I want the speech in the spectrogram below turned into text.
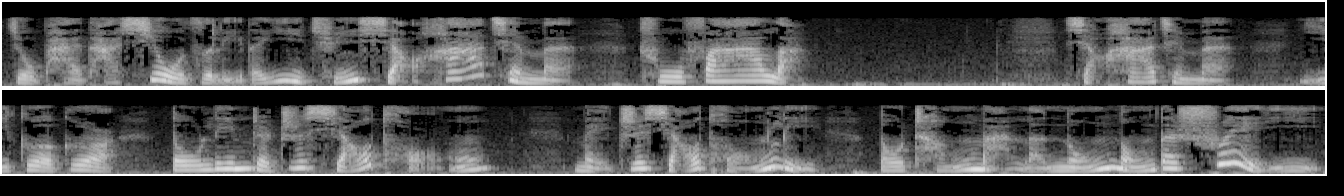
就派她袖子里的一群小哈欠们出发了。小哈欠们一个个都拎着只小桶，每只小桶里都盛满了浓浓的睡意。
